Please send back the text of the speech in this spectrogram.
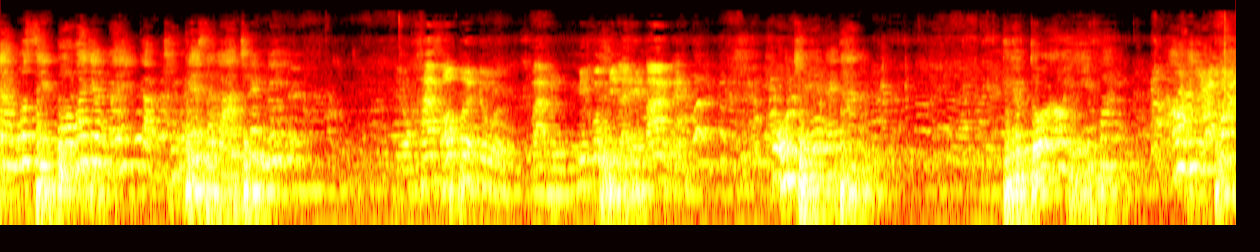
ยาโมเสสบอกว่ายังไงกับหญิงเพศสลาเช่นนี้ เดี๋ยวข้าขอเปิดดูว่ามันมีความผิดอะไรบ้างนะโอเคนายท่าน เตรียมตัวเอาหีฟังเอาหีฟัง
